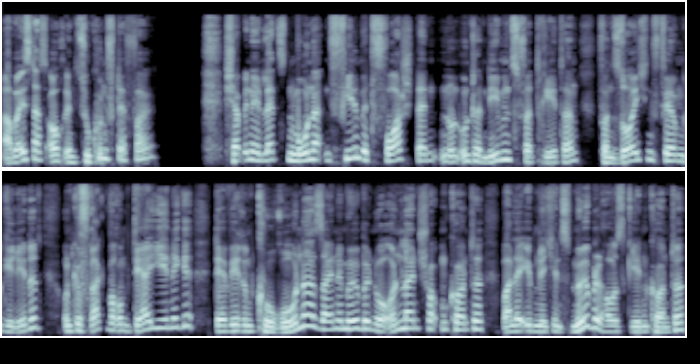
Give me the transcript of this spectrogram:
Aber ist das auch in Zukunft der Fall? Ich habe in den letzten Monaten viel mit Vorständen und Unternehmensvertretern von solchen Firmen geredet und gefragt, warum derjenige, der während Corona seine Möbel nur online shoppen konnte, weil er eben nicht ins Möbelhaus gehen konnte,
